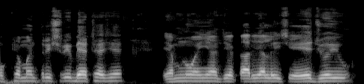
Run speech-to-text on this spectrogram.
મુખ્યમંત્રી શ્રી બેઠે છે, એમનું અહીંયા જે કાર્યાલય છે એ જોયું.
